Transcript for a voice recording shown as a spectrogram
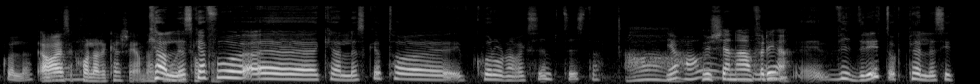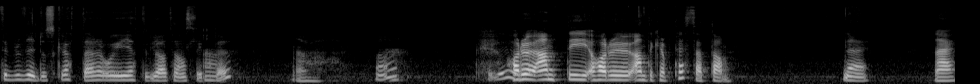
kolla. Ja, jag ska kolla det kanske igen. Det Kalle ska få, eh, Kalle ska ta eh, coronavaccin på tisdag. Ah, Jaha. Hur känner han för det? Eh, vidrigt och Pelle sitter bredvid och skrattar och är jätteglad att han slipper. Ja. Ja. Har du, anti, har du antikroppstestat dem? Nej. Nej.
